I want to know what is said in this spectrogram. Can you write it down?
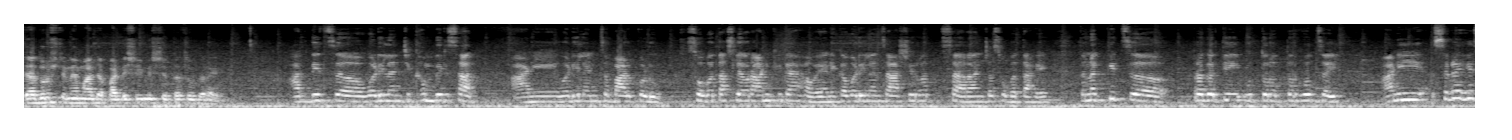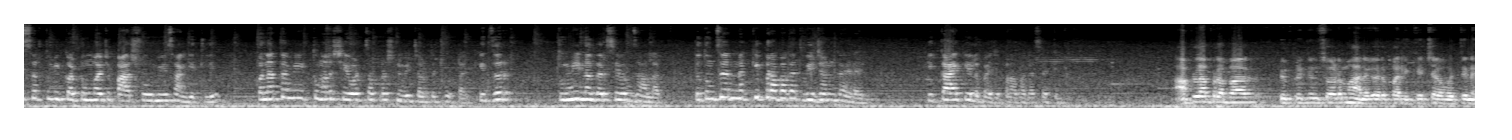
त्या दृष्टीने माझ्या पाठीशी निश्चितच उभं राहील. अगदीच वडिलांची खंबीर साथ आणि वडिलांचं बाळकडू सोबत असल्यावर आणखी काय हवंय आणि का वडिलांचा आशीर्वाद सारांच्या सोबत आहे तर नक्कीच प्रगती उत्तरोत्तर होत जाईल. आणि सगळं हे सर तुम्ही कुटुंबाची पार्श्वभूमी सांगितली. पण आता मी तुम्हाला शेवटचा प्रश्न विचारतो छोटा की जर तुम्ही नगरसेवक झालात तर तुमचं नक्की प्रभागात विजन काय राहील? की काय केलं पाहिजे प्रभागासाठी? आपला प्रभाग पिंपरी चिंचवड महानगरपालिकेच्या वतीने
